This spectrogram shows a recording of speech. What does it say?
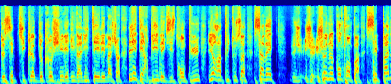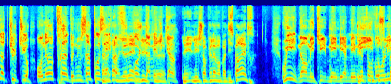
de ces petits clubs de clochers les rivalités les machins. Les derbies n'existeront plus. Il y aura plus tout ça. Ça va être je, je, je ne comprends pas. C'est pas notre culture. On est en train de nous imposer Attends, un Lionel, football juste, d'américain Les, les championnats vont pas disparaître. Oui non mais tu mais mais mais, mais ton ton se- comme Lille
